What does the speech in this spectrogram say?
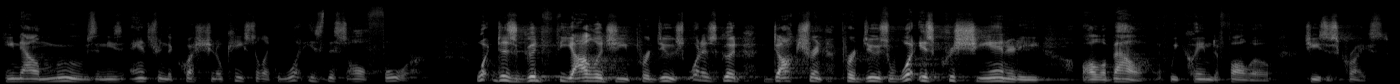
He now moves and he's answering the question okay, so, like, what is this all for? What does good theology produce? What does good doctrine produce? What is Christianity all about if we claim to follow Jesus Christ?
